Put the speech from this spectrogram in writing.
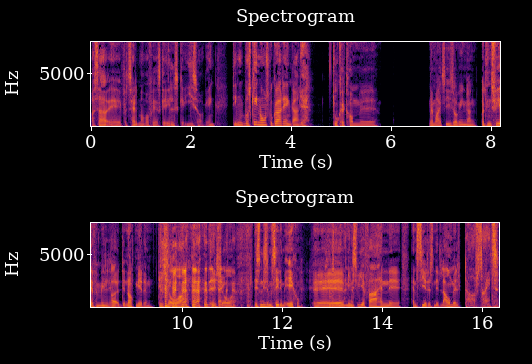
og så øh, fortalt mig, hvorfor jeg skal elske ishockey. Ikke? Det, måske nogen skulle gøre det engang. Ja, du kan komme øh, med mig til ishockey en gang. Og din svigerfamilie? Og det er nok mere dem. Det er sjovere. det er sjovere. Det er sådan ligesom at se dem eko. Øh, min svigerfar, han, øh, han siger det sådan lidt lavmældt, der er offside.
